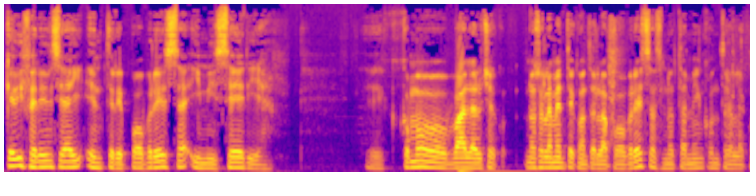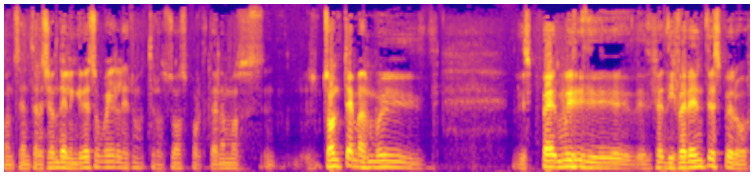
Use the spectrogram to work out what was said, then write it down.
¿qué diferencia hay entre pobreza y miseria? Eh, ¿Cómo va la lucha no solamente contra la pobreza, sino también contra la concentración del ingreso? Voy a leer otros dos porque tenemos, son temas muy eh, diferentes, pero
